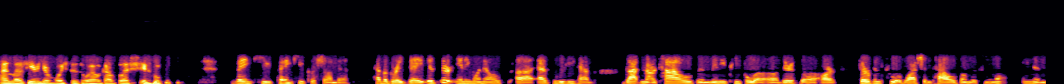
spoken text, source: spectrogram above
I love hearing your voice as well. God bless you. Thank you. Thank you, Krishanda. Have a great day. Is there anyone else, uh, as we have gotten our towels and many people, uh, uh, there's uh, our servants who are washing towels on this morning and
